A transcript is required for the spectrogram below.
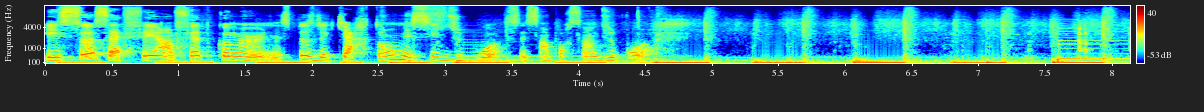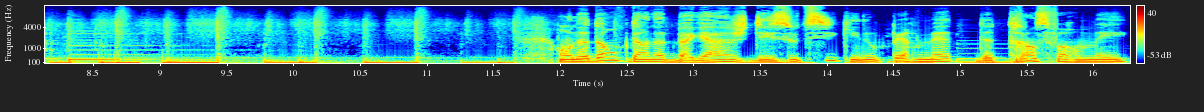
Et ça, ça fait en fait comme une espèce de carton, mais c'est du bois. C'est 100% du bois. On a donc dans notre bagage des outils qui nous permettent de transformer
